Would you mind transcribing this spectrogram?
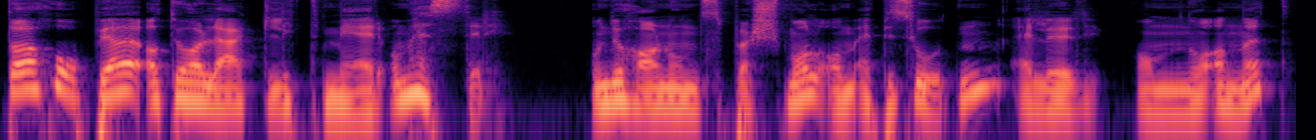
Da håper jeg at du har lært litt mer om hester. Om du har noen spørsmål om episoden eller om noe annet,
